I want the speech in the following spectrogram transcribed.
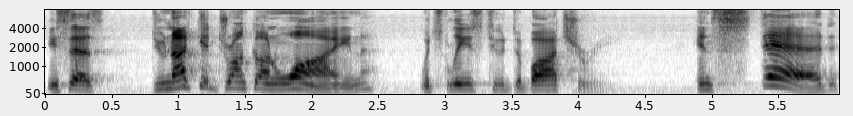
He says, "Do not get drunk on wine, which leads to debauchery. Instead,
